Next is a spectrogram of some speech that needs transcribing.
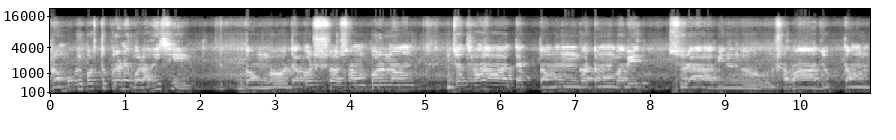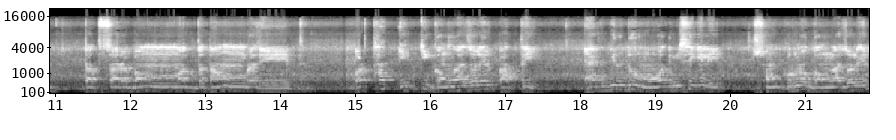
ব্রহ্মবিবর্ত পুরাণে বলা হয়েছে, গঙ্গোদকর্ষ সম্পূর্ণম যথা ত্যক্তম ঘটম ভবেত সুরা বিন্দু সমাযুক্তম তৎসর্বম মদ্যতম ব্রজেত অর্থাৎ একটি গঙ্গা জলের পাত্রে এক বিন্দু মদ মিশে গেলে সম্পূর্ণ গঙ্গা জলের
